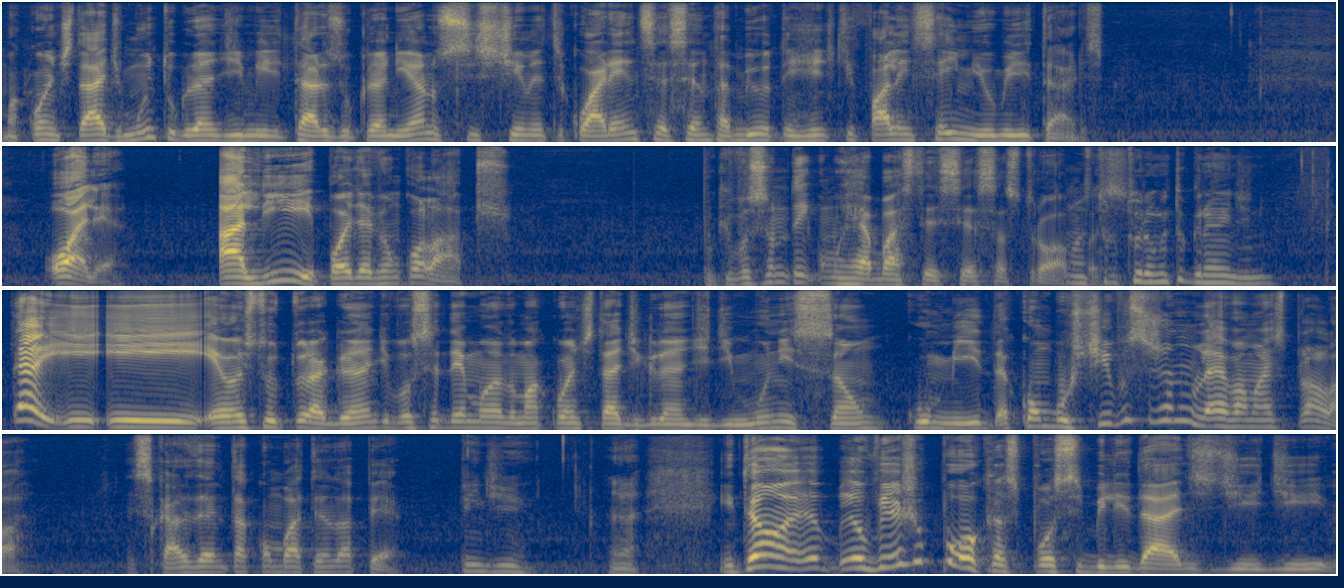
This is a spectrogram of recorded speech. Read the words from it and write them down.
Uma quantidade muito grande de militares ucranianos, se estima entre 40 e 60 mil, tem gente que fala em 100 mil militares. Olha, ali pode haver um colapso. Porque você não tem como reabastecer essas tropas. Uma estrutura muito grande, né? É, e, e, é uma estrutura grande, você demanda uma quantidade grande de munição, comida, combustível, você já não leva mais para lá. Esses caras devem estar combatendo a pé. Entendi. É. Então, eu, eu, vejo poucas possibilidades de, de...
